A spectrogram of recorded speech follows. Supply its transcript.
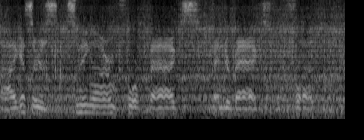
Uh, I guess there's swing arm, fork bags, fender bags for the front.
